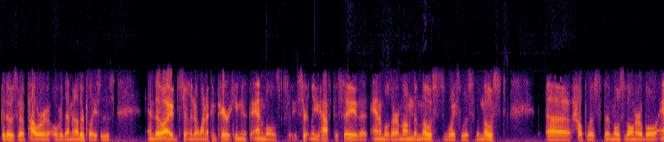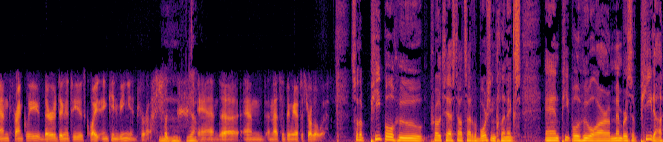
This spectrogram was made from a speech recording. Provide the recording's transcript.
for those who have power over them in other places. And though I certainly don't want to compare humans to animals, certainly you have to say that animals are among the most voiceless, the most uh, helpless, the most vulnerable, and frankly, their dignity is quite inconvenient for us. Mm-hmm. Yeah. and uh, and and that's something we have to struggle with. So the people who protest outside of abortion clinics and people who are members of PETA.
